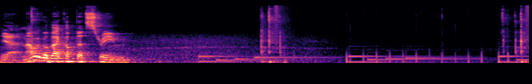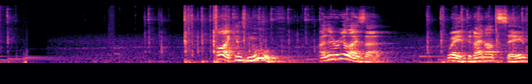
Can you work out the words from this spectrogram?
Yeah, now we go back up that stream. Oh, I can't move! I didn't realize that. Wait, did I not save?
